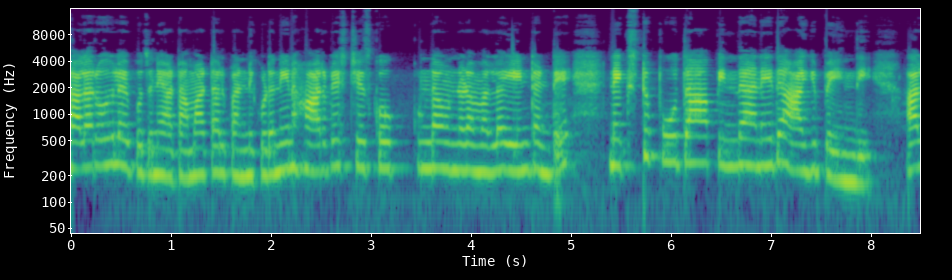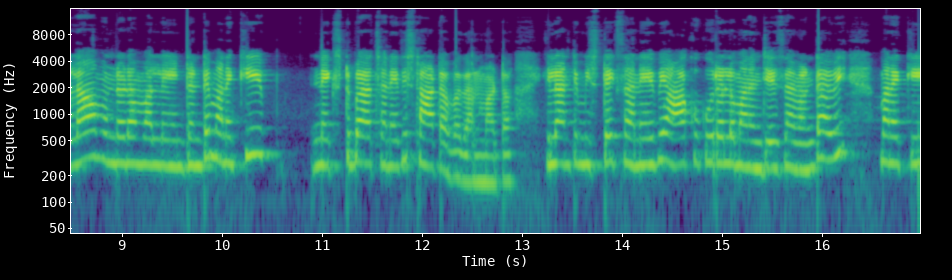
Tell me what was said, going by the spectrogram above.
చాలా రోజులు అయిపోతున్నాయి ఆ టమాటాలు పండి కూడా. నేను హార్వెస్ట్ చేసుకోకుండా ఉండడం వల్ల ఏంటంటే నెక్స్ట్ పూత పిందె అనేది ఆగిపోయింది. అలా ఉండడం వల్ల ఏంటంటే మనకి నెక్స్ట్ బ్యాచ్ అనేది స్టార్ట్ అవ్వదు అనమాట ఇలాంటి మిస్టేక్స్ అనేవి ఆకుకూరలో మనం చేసామంటే అవి మనకి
